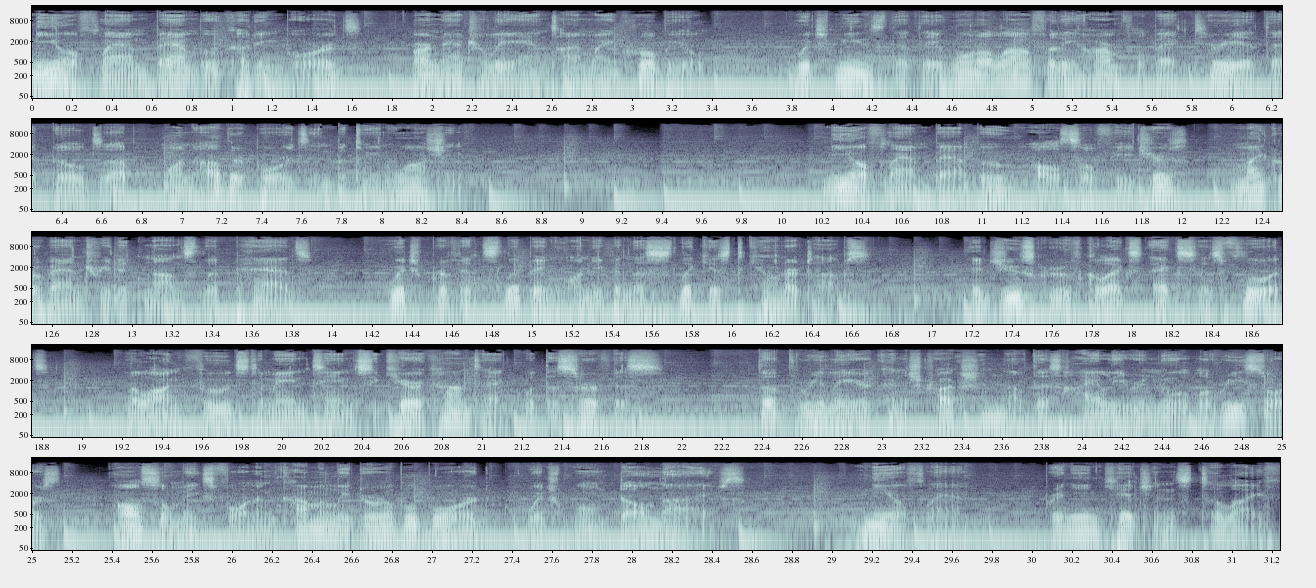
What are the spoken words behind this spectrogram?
Neoflam bamboo cutting boards are naturally antimicrobial, which means that they won't allow for the harmful bacteria that builds up on other boards in between washing. Neoflam bamboo also features microban treated non-slip pads, which prevent slipping on even the slickest countertops. A juice groove collects excess fluids, allowing foods to maintain secure contact with the surface. The three-layer construction of this highly renewable resource also makes for an uncommonly durable board which won't dull knives. Neoflam, bringing kitchens to life.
